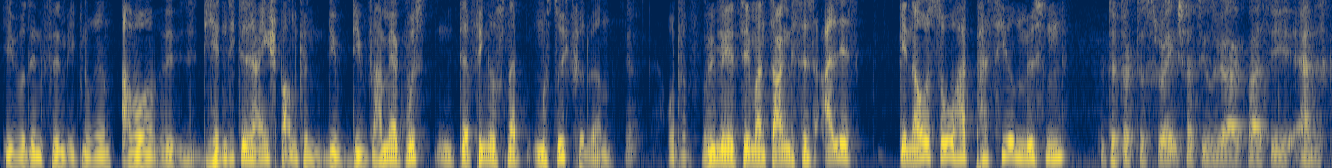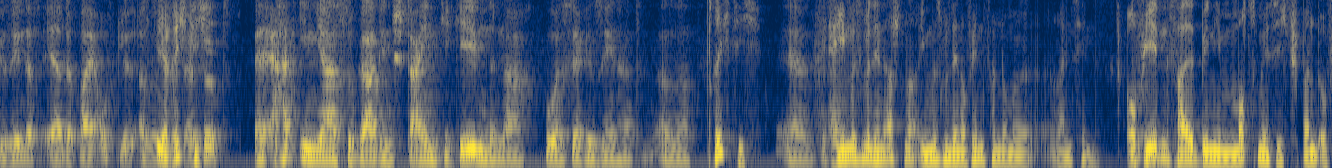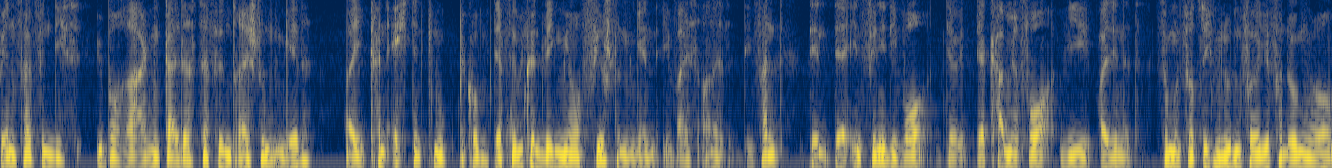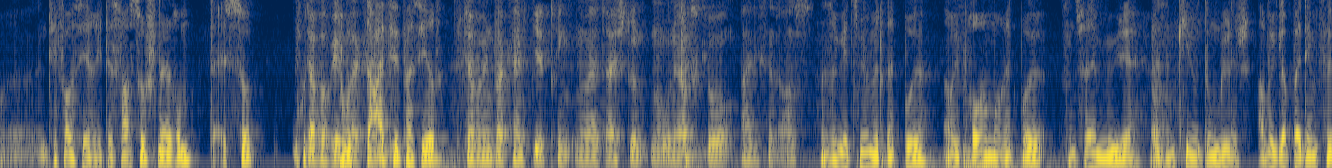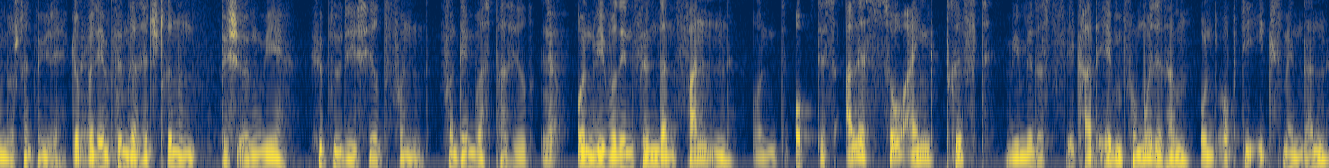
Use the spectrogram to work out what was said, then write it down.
würde den Film ignorieren. Aber äh, die hätten sich das ja eigentlich sparen können. Die, die haben ja gewusst, der Fingersnap muss durchgeführt werden. Ja. Oder will mir jetzt jemand sagen, dass das alles genau so hat passieren müssen? Der Dr. Strange hat sie sogar quasi, er hat es gesehen, dass er dabei aufgelöst, also Ja, er richtig. stirbt. Er, er hat ihm ja sogar den Stein gegeben danach, wo er es ja gesehen hat. Also, Richtig. er, das Hey, ich muss mir den erst noch, ich muss mir den auf jeden Fall nochmal reinziehen. Auf jeden Fall bin ich mordsmäßig gespannt. Auf jeden Fall finde ich es überragend geil, dass der Film drei Stunden geht. Weil ich kann echt nicht genug bekommen. Der Film könnte wegen mir auf vier Stunden gehen. Ich weiß auch nicht. Ich fand den, der Infinity War, der, der kam mir vor wie, weiß ich nicht, 45 Minuten Folge von irgendwo äh, TV-Serie. Das war so schnell rum. Da ist so Ich darf auf jeden Fall brutal kein- viel passiert. Ich darf auf jeden Fall kein Bier trinken, weil drei Stunden ohne aufs Klo halte ich es nicht aus. Also geht's mir mit Red Bull, aber ich brauche immer Red Bull, sonst wäre ich müde, weil es im Kino dunkel ist. Aber ich glaube, bei dem Film wirst du nicht müde. Ich glaube, bei dem Film, da sitzt drin und bist irgendwie hypnotisiert von, von dem, was passiert. Ja. Und wie wir den Film dann fanden und ob das alles so eintrifft, wie wir das wir gerade eben vermutet haben und ob die X-Men dann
